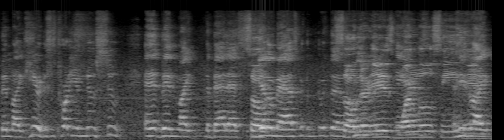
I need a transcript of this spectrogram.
been like, here, this is part of your new suit, and it been like the badass So- yellow mask with the with the. So there is one little scene. and he's in- like,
